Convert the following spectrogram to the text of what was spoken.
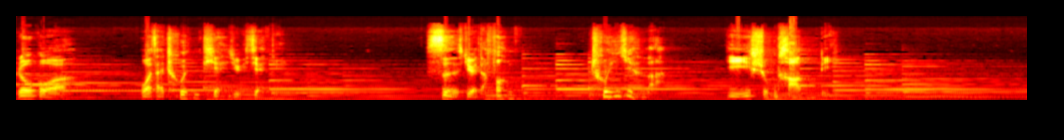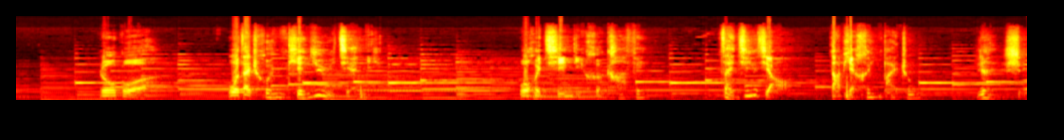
如果我在春天遇见你，四月的风吹艳了。一树棠梨。如果我在春天遇见你，我会请你喝咖啡，在街角那片黑白中认识你。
